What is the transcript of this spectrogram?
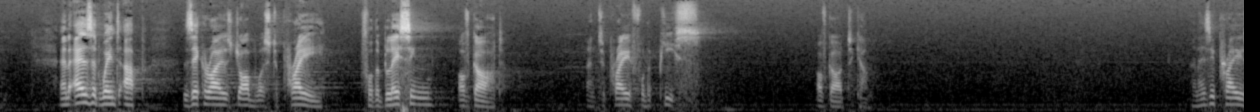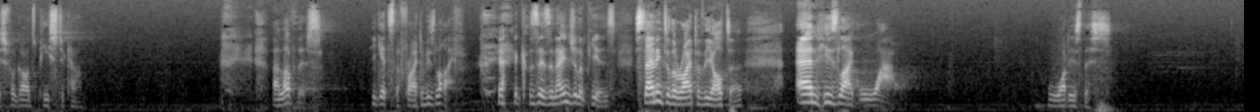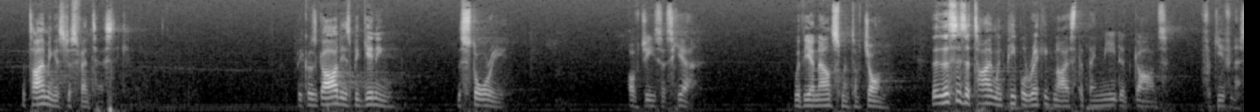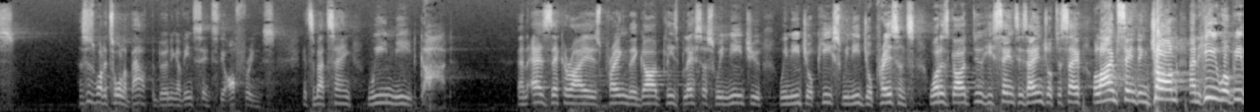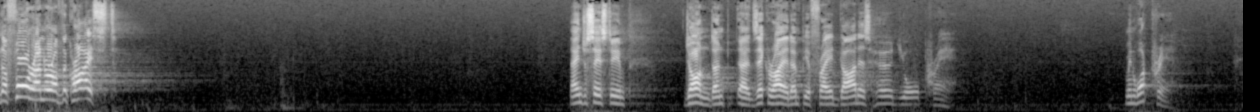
And as it went up, Zechariah's job was to pray for the blessing of God and to pray for the peace of God to come. And as he prays for God's peace to come, I love this. He gets the fright of his life. because there's an angel appears standing to the right of the altar, and he's like, wow. What is this? The timing is just fantastic. Because God is beginning the story of Jesus here with the announcement of John. This is a time when people recognized that they needed God's forgiveness. This is what it's all about the burning of incense, the offerings. It's about saying, We need God. And as Zechariah is praying there, God, please bless us. We need you. We need your peace. We need your presence. What does God do? He sends his angel to say, Well, I'm sending John, and he will be the forerunner of the Christ. The angel says to him, John, don't, uh, Zechariah, don't be afraid. God has heard your prayer. I mean, what prayer?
